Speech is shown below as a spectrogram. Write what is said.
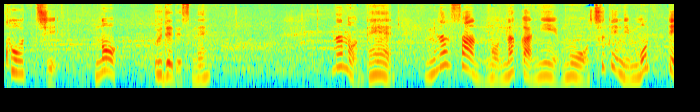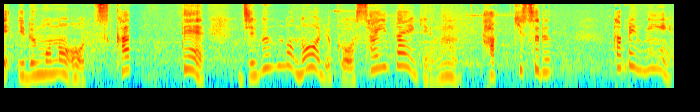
コーチの腕ですね。なので皆さんの中にもうすでに持っているものを使って自分の能力を最大限発揮する。ために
